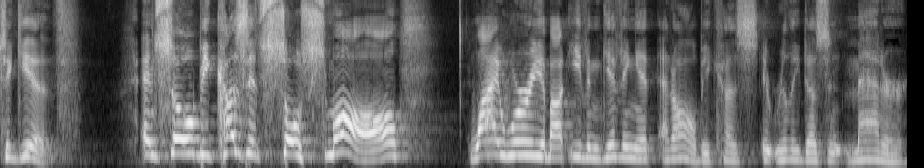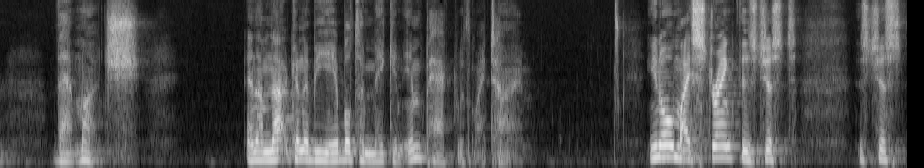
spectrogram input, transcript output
to give. And so, because it's so small, why worry about even giving it at all? Because it really doesn't matter that much. And I'm not going to be able to make an impact with my time. You know, my strength is just, is just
